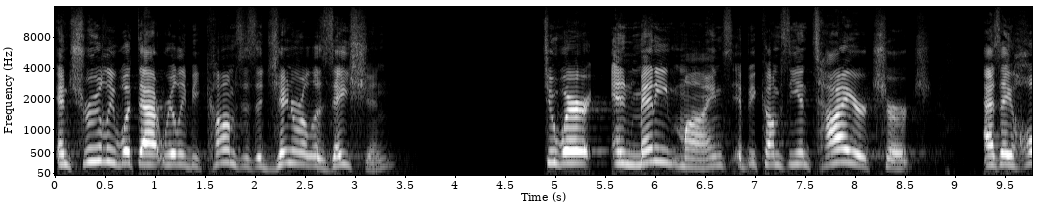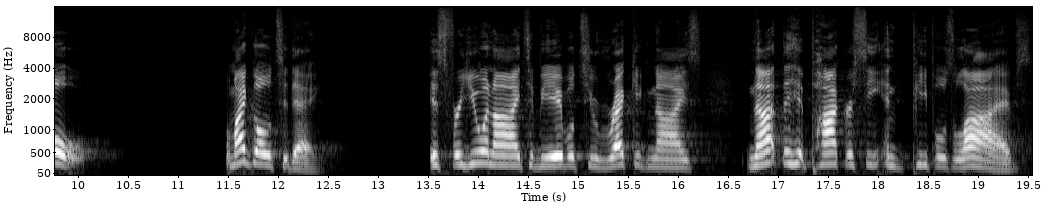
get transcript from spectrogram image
And truly, what that really becomes is a generalization to where, in many minds, it becomes the entire church as a whole. Well, my goal today is for you and I to be able to recognize not the hypocrisy in people's lives,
